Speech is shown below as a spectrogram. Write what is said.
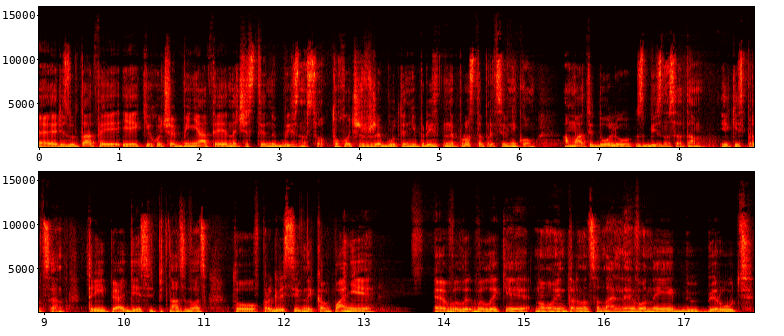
е, результати, які хочеш обміняти на частину бізнесу. То хочеш вже бути не, просто працівником, а мати долю з бізнесу, там якийсь процент 3, 5, 10, 15, 20. То в прогресивній компанії е, великі, ну, інтернаціональні, вони беруть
